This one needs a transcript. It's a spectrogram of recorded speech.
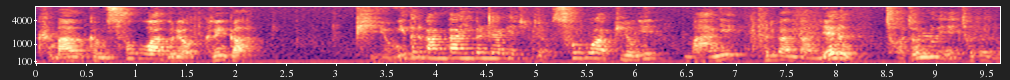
그만큼 수고와 노력 그러니까 비용이 들어간다 이걸 이야기해 주죠. 수고와 비용이 많이 들어간다. 얘는 저절로예 저절로.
